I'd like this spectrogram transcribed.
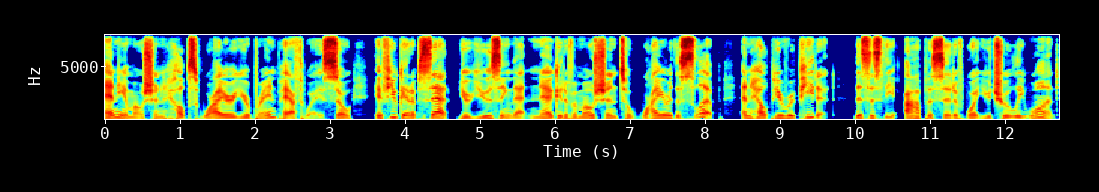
any emotion helps wire your brain pathways. So if you get upset, you're using that negative emotion to wire the slip and help you repeat it. This is the opposite of what you truly want.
